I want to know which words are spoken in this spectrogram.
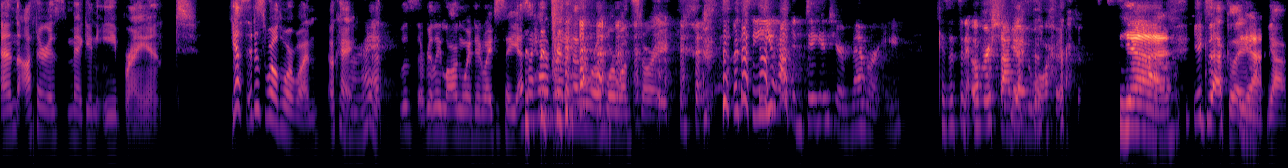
And the author is megan e bryant Yes, it is World War One. Okay, All right. that was a really long-winded way to say yes. I have read another World War One story. but see, you had to dig into your memory because it's an overshadowed Yeah. war. Yeah. Exactly. Yeah. Yeah.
